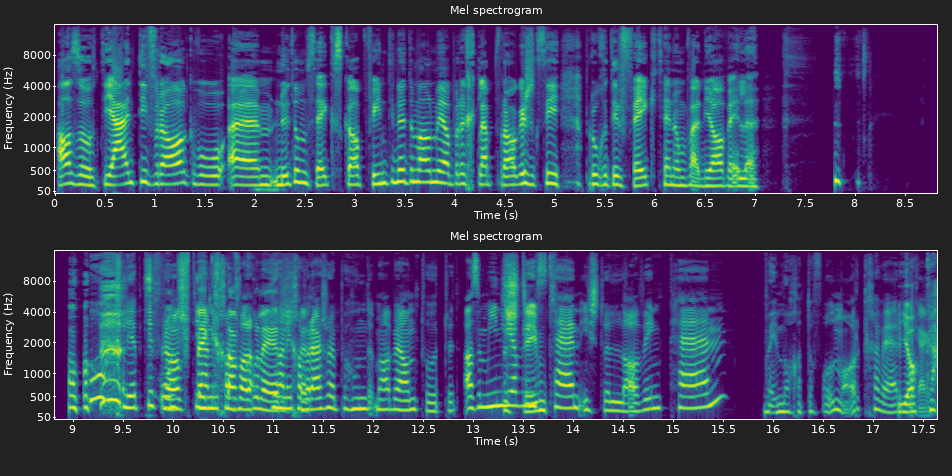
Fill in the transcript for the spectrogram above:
Also, die eine Frage, die ähm, nicht um Sex geht, finde ich nicht einmal mehr. Aber ich glaube, die Frage war, braucht ihr Fake Tan und wenn ja, welchen? Ich liebe die Frage, die habe ich, Fall- die habe ich aber auch schon etwa 100 Mal beantwortet. Also mein Lieblingstan ist der Loving Tan. Wir machen da voll Markenwerbung. Ja, gell?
